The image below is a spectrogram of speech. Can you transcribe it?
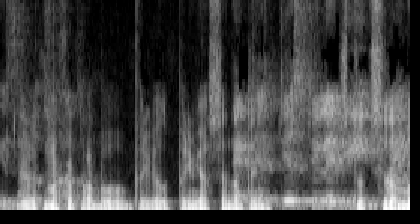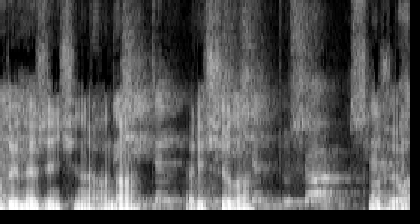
И вот Махапрабху привел пример Санатани, что целомудренная женщина, она решила служить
